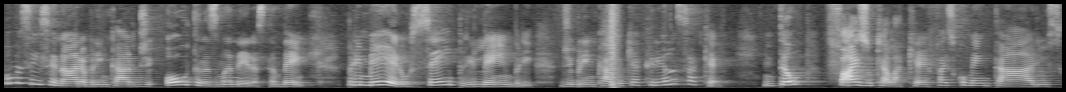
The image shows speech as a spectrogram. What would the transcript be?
Vamos ensinar a brincar de outras maneiras também? Primeiro, sempre lembre de brincar do que a criança quer. Então, faz o que ela quer, faz comentários,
